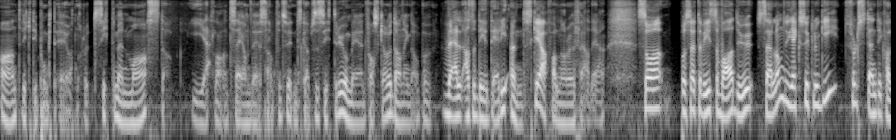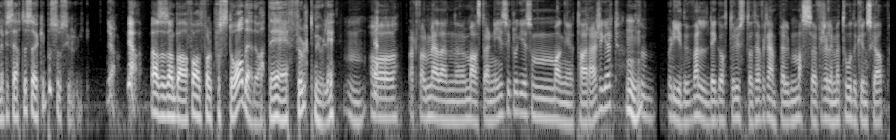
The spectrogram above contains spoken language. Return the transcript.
annet viktig punkt, det er jo at når du sitter med en master i et eller annet, si om det er samfunnsvitenskap, så sitter du jo med en forskerutdanning. da, på, vel, altså Det er jo det de ønsker, iallfall når du er ferdig. Så på sett og vis så var du, selv om du gikk psykologi, fullstendig kvalifisert til å søke på sosiologi. Ja. Ja, altså sånn Bare for at folk forstår det, da, at det er fullt mulig. Mm. Og i hvert fall med den uh, masteren i psykologi som mange tar her, sikkert, mm. så blir du veldig godt rusta til f.eks. masse forskjellig metodekunnskap.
